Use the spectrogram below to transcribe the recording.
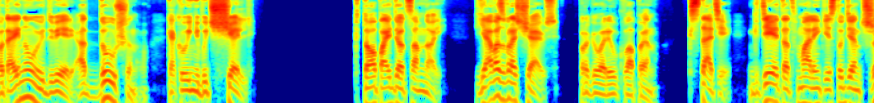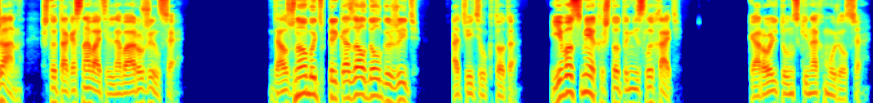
Потайную дверь, отдушину, какую-нибудь щель. «Кто пойдет со мной? Я возвращаюсь», — проговорил Клопен. «Кстати, где этот маленький студент Жан, что так основательно вооружился?» «Должно быть, приказал долго жить», — ответил кто-то. «Его смеха что-то не слыхать». Король Тунский нахмурился.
